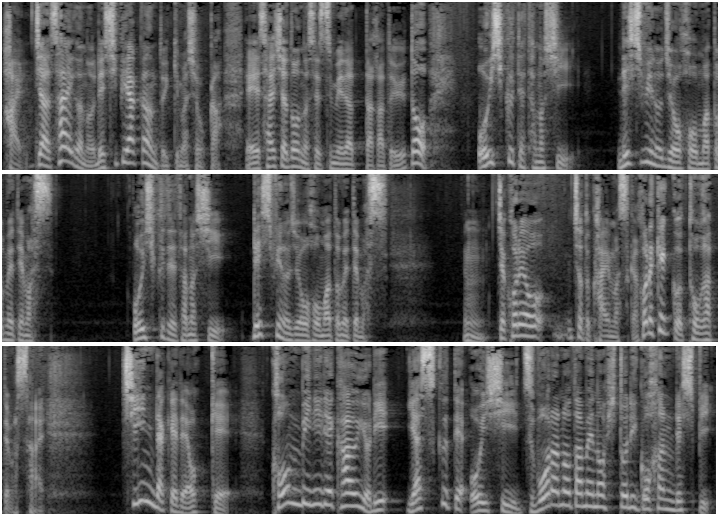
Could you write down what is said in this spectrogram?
はい。じゃあ最後のレシピアカウント行きましょうか。えー、最初はどんな説明だったかというと、美味しくて楽しいレシピの情報をまとめてます。美味しくて楽しいレシピの情報をまとめてます。うん。じゃあこれをちょっと変えますか。これ結構尖ってます。はい。チンだけで OK。コンビニで買うより安くて美味しいズボラのための一人ご飯レシピ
